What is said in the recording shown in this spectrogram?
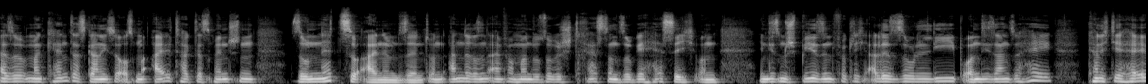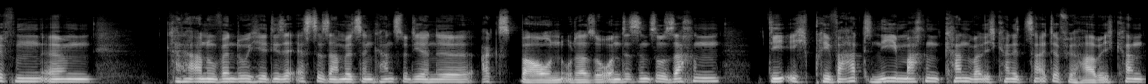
also man kennt das gar nicht so aus dem Alltag, dass Menschen so nett zu einem sind und andere sind einfach mal nur so gestresst und so gehässig und in diesem Spiel sind wirklich alle so lieb und die sagen so, hey, kann ich dir helfen? Ähm, keine Ahnung, wenn du hier diese Äste sammelst, dann kannst du dir eine Axt bauen oder so und das sind so Sachen, die ich privat nie machen kann, weil ich keine Zeit dafür habe. Ich kann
